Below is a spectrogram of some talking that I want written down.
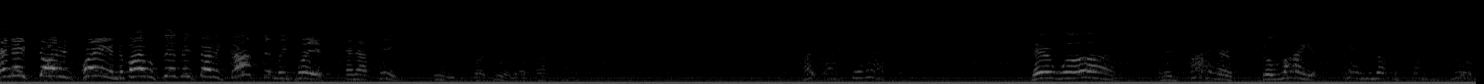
And they started praying. The Bible says they started constantly praying. And I think we need to start doing that right now. Like I said, there was an entire Goliath standing up in front of this little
